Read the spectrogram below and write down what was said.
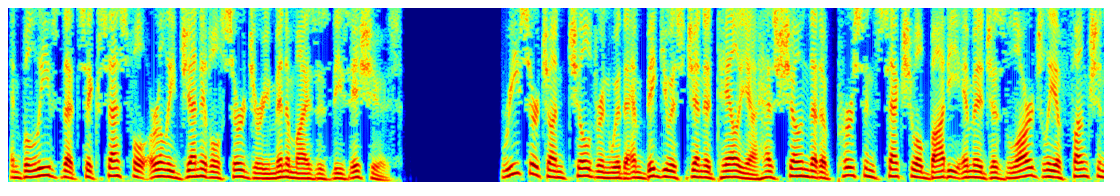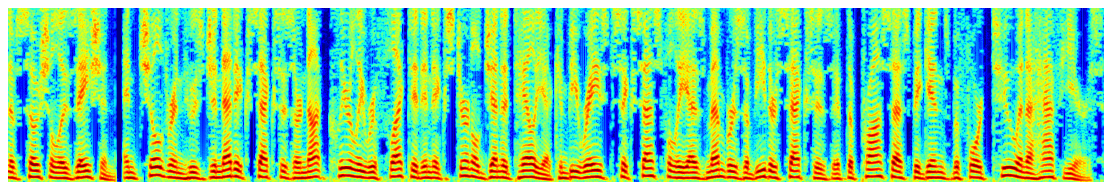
and believes that successful early genital surgery minimizes these issues. Research on children with ambiguous genitalia has shown that a person's sexual body image is largely a function of socialization, and children whose genetic sexes are not clearly reflected in external genitalia can be raised successfully as members of either sexes if the process begins before two and a half years.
